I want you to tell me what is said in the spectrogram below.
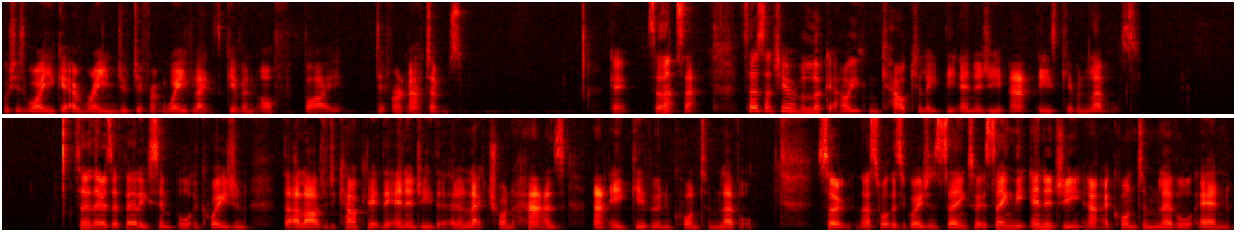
which is why you get a range of different wavelengths given off by different atoms. Okay, so that's that. So let's actually have a look at how you can calculate the energy at these given levels. So there's a fairly simple equation that allows you to calculate the energy that an electron has at a given quantum level. So that's what this equation is saying. So it's saying the energy at a quantum level n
